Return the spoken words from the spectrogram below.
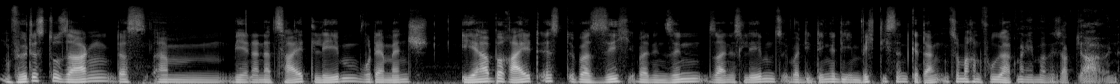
Würdest du sagen, dass ähm, wir in einer Zeit leben, wo der Mensch eher bereit ist, über sich, über den Sinn seines Lebens, über die Dinge, die ihm wichtig sind, Gedanken zu machen. Früher hat man immer gesagt, ja, wenn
